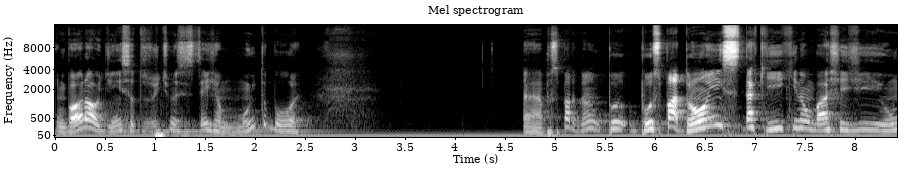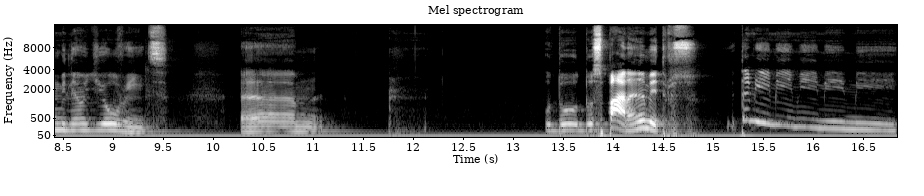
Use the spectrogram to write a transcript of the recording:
embora a audiência dos últimos esteja muito boa. Uh, para os padrões daqui que não baixa de um milhão de ouvintes. Uh, do, dos parâmetros até me. Me, me, me, me,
